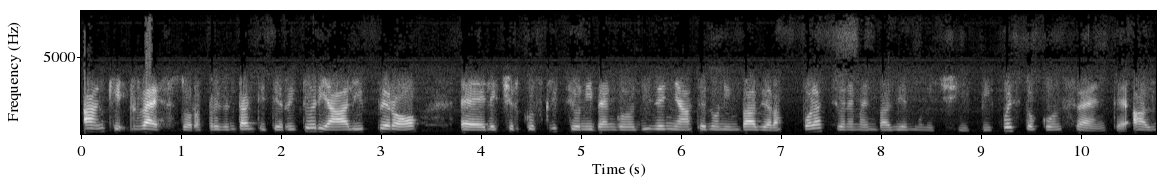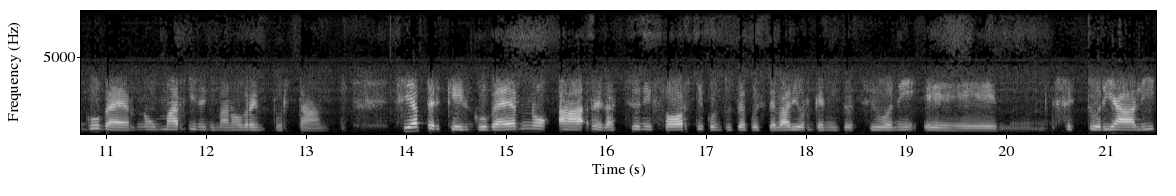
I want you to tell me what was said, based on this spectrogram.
Anche il resto, rappresentanti territoriali, però eh, le circoscrizioni vengono disegnate non in base alla popolazione ma in base ai municipi. Questo consente al governo un margine di manovra importante sia perché il governo ha relazioni forti con tutte queste varie organizzazioni eh, settoriali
